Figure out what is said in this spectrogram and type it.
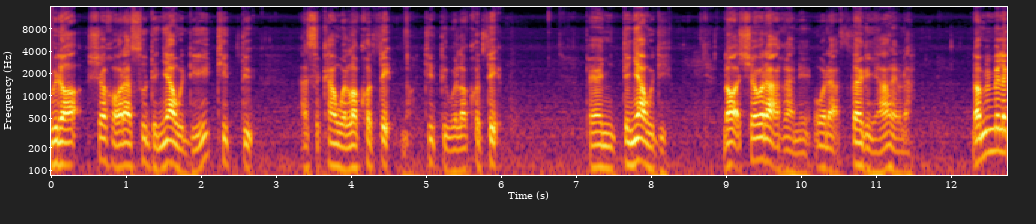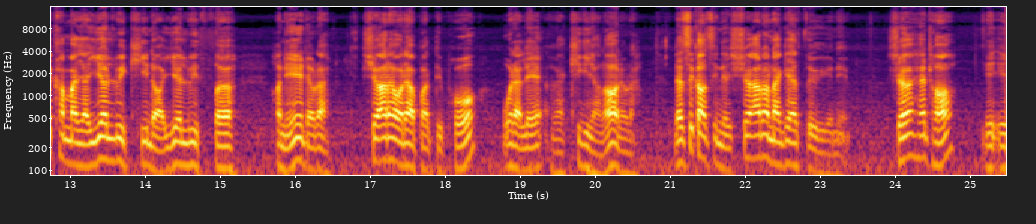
ဝီတော့ရှောခေါ်ဝရဆုတညဝဒီတီတူအစခံဝလခေါတိနော်တီတူဝလခေါတိဖဲတညဝဒီတော့ရှေဝရကနေဩဒါသက်ကရတယ်ဒါတော့မမလခမယရလွိခီတော့ရလွိသဟနေတယ်ဒါရှေရဝရပတိဖို ဩဒါလေခိကရလောတယ်ဒါလက်စကောက်စင်းရှေရနာကဲသူနေရှေဟက်ထောအေအေ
